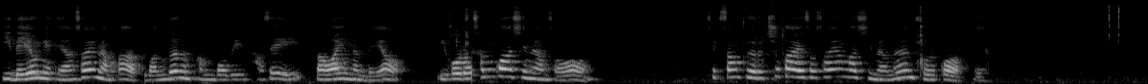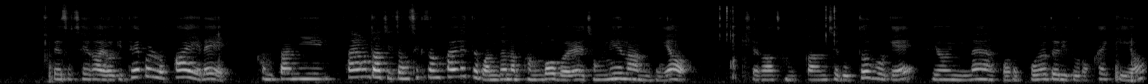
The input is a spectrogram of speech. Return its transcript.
이 내용에 대한 설명과 만드는 방법이 자세히 나와 있는데요. 이거를 참고하시면서 색상표를 추가해서 사용하시면 좋을 것 같아요. 그래서 제가 여기 태블로 파일에 간단히 사용자 지정 색상 팔레트 만드는 방법을 정리해놨는데요. 제가 잠깐 제 노트북에 되어 있는 거를 보여드리도록 할게요.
